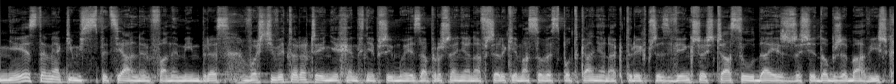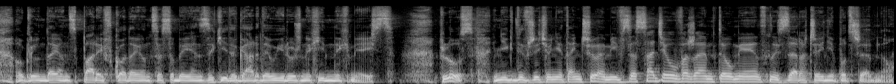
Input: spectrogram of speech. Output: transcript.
Nie jestem jakimś specjalnym fanem imprez. Właściwie to raczej niechętnie przyjmuję zaproszenia na wszelkie masowe spotkania, na których przez większość czasu udajesz, że się dobrze bawisz, oglądając pary wkładające sobie języki do gardeł i różnych innych miejsc. Plus, nigdy w życiu nie tańczyłem i w zasadzie uważałem tę umiejętność za raczej niepotrzebną.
